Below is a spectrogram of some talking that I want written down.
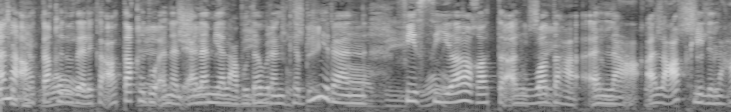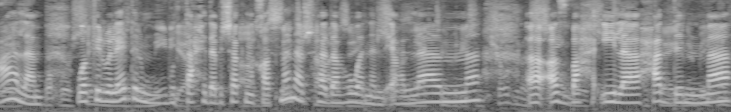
أنا أعتقد ذلك. أعتقد أن الإعلام يلعب دورا كبيرا في صياغة الوضع العقلي للعالم. وفي الولايات المتحدة بشكل خاص. ما نشهده هو أن الإعلام أصبح إلى حد ما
